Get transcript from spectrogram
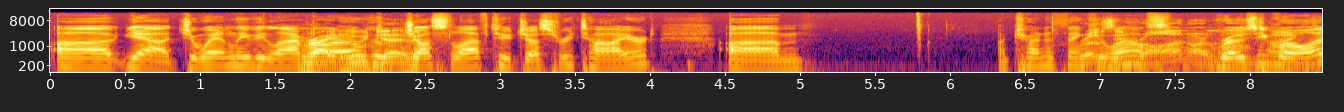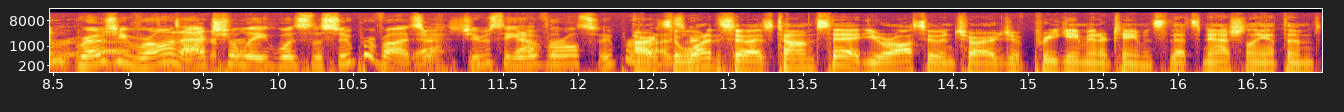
Uh, yeah, Joanne Levy Lamoureux, right, who, who ju- just left, who just retired. Um, I'm trying to think Rosie who else. Ron, Rosie Ron. uh, Rosie Ron actually was the supervisor. Yeah, she, she was was the captain. overall supervisor. All right. So one, so as Tom said, you were also in charge of pregame entertainment. So that's national anthems.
